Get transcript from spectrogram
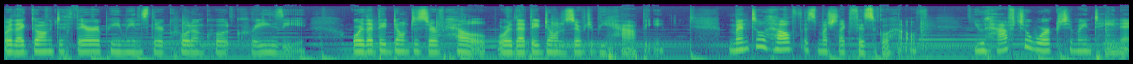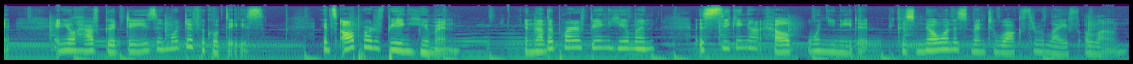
or that going to therapy means they're quote unquote crazy, or that they don't deserve help, or that they don't deserve to be happy. Mental health is much like physical health. You have to work to maintain it, and you'll have good days and more difficult days. It's all part of being human. Another part of being human is seeking out help when you need it, because no one is meant to walk through life alone.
